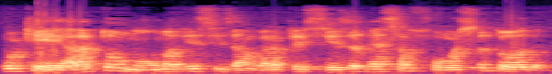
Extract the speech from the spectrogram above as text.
porque ela tomou uma decisão, agora precisa dessa força toda.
